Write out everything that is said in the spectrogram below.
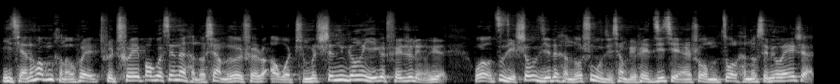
以前的话，我们可能会会吹，包括现在很多项目都会吹说啊，我什么深耕一个垂直领域，我有自己收集的很多数据，像比如说机器人说我们做了很多 simulation，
